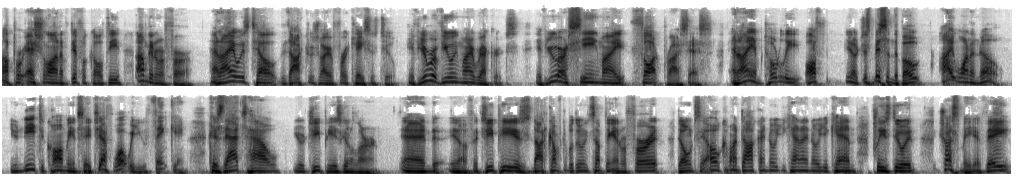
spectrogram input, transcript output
upper echelon of difficulty, I'm going to refer. And I always tell the doctors who I refer cases to if you're reviewing my records, if you are seeing my thought process, and I am totally off, you know, just missing the boat, I want to know. You need to call me and say, Jeff, what were you thinking? Because that's how your GP is going to learn. And, you know, if a GP is not comfortable doing something and refer it, don't say, oh, come on, doc, I know you can, I know you can. Please do it. Trust me, if they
